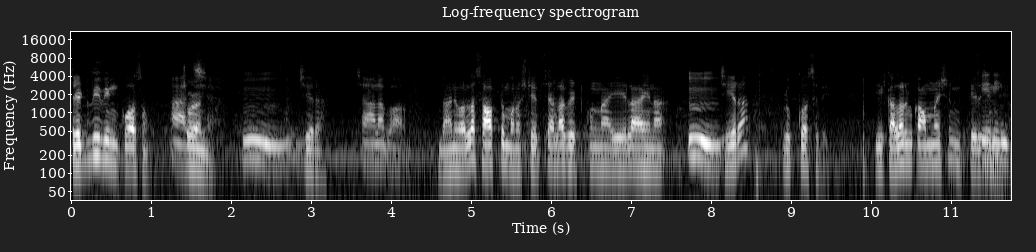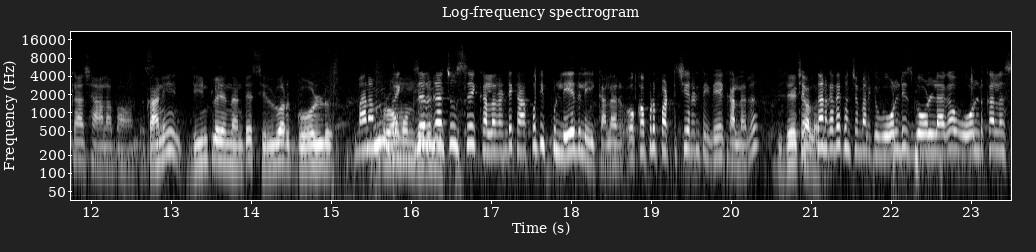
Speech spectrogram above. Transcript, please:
థ్రెడ్ వీవింగ్ కోసం చూడండి. చీర. చాలా బాగుంది. దానివల్ల సాఫ్ట్ మన స్టెప్స్ ఎలా పెట్టుకున్నా ఎలా అయినా. చీర లుక్ వస్తుంది. ఈ కలర్ కాంబినేషన్ మీకు తెలిసింది. ఇంకా చాలా బాగుంది కానీ దీంట్లో ఏంటంటే సిల్వర్ గోల్డ్ మనం రెగ్యులర్గా చూసే కలర్ అంటే కాకపోతే ఇప్పుడు లేదులే ఈ కలర్. ఒకప్పుడు పట్టు చీర అంటే ఇదే కలర్. ఇదే చెప్తాను కదా కొంచెం మనకి ఓల్డ్ ఇస్ గోల్డ్ లాగా ఓల్డ్ కలర్స్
